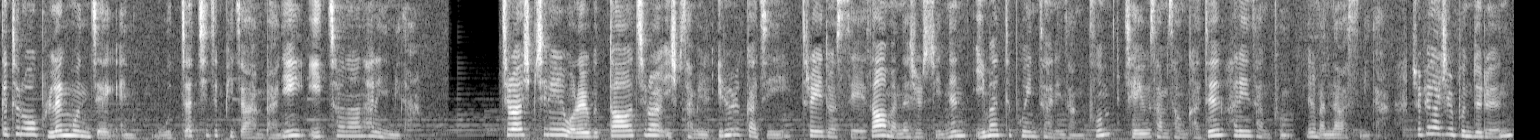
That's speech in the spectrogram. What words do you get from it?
끝으로 블랙 몬잭 앤 모짜 치즈 피자 한 판이 2,000원 할인입니다. 7월 17일 월요일부터 7월 23일 일요일까지 트레이더스에서 만나실 수 있는 이마트 포인트 할인 상품, 제휴 삼성카드 할인 상품을 만나봤습니다. 쇼핑하실 분들은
